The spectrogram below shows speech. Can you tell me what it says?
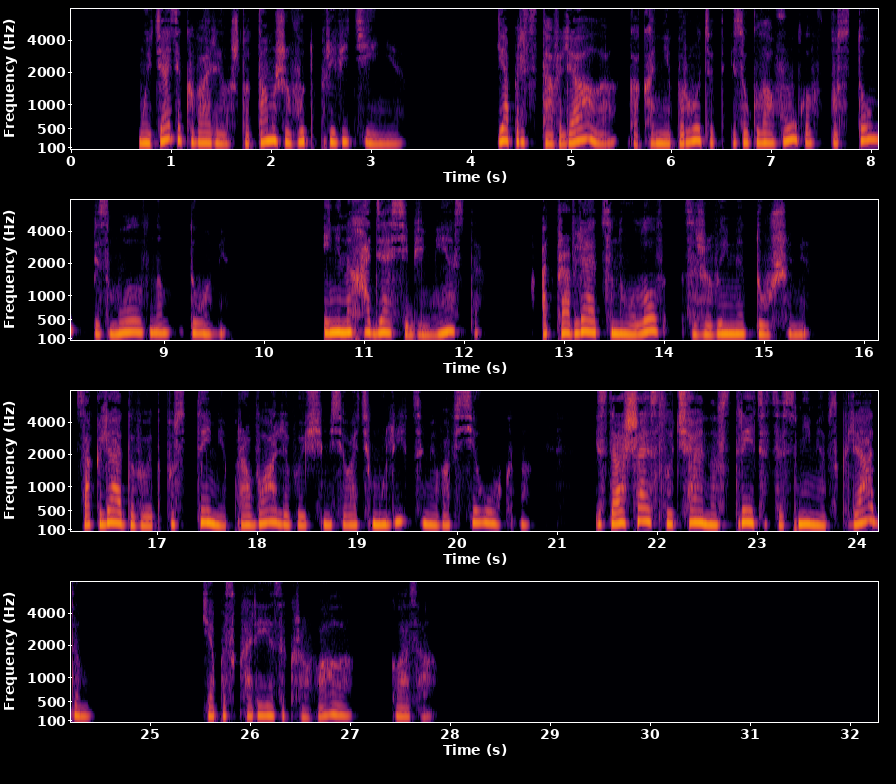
Мой дядя говорил, что там живут привидения. Я представляла, как они бродят из угла в угол в пустом, безмолвном доме. И, не находя себе места, отправляются на улов за живыми душами, заглядывают пустыми, проваливающимися во тьму лицами во все окна. И, страшась случайно встретиться с ними взглядом, я поскорее закрывала глаза.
